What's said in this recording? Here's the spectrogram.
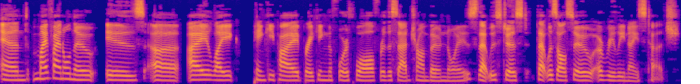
And my final note is uh I like Pinkie Pie breaking the fourth wall for the sad trombone noise. That was just that was also a really nice touch.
